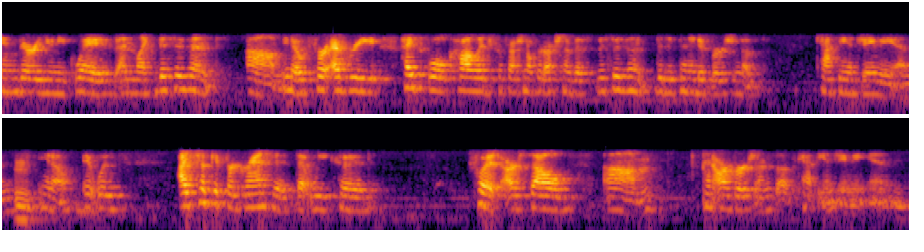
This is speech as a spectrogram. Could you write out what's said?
in very unique ways. And like this isn't, um, you know, for every high school, college, professional production of this, this isn't the definitive version of Kathy and Jamie. And Mm. you know, it was, I took it for granted that we could put ourselves um, and our versions of Kathy and Jamie in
